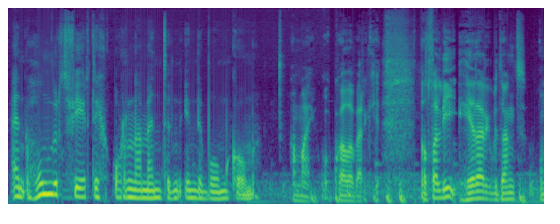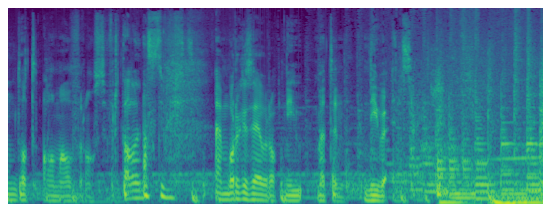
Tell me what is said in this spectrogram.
en 140 ornamenten in de boom komen. Amai, ook wel een werkje. Nathalie, heel erg bedankt om dat allemaal voor ons te vertellen. Alsjeblieft. En morgen zijn we opnieuw met een nieuwe Insider.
